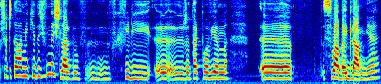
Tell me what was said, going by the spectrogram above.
przeczytała mi kiedyś w myślach w, w chwili, y, że tak powiem, y, słabej dla mnie.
